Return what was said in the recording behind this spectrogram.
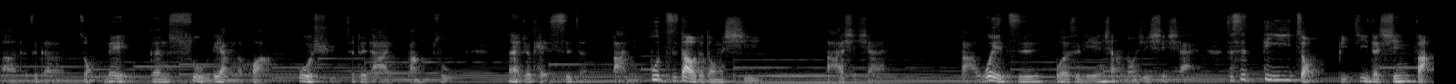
啊的这个种类跟数量的话，或许这对大家有帮助。那你就可以试着把你不知道的东西把它写下来，把未知或者是联想的东西写下来。这是第一种笔记的心法，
